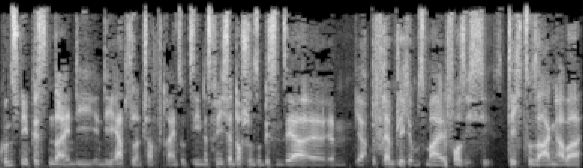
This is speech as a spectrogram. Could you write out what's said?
Kunstschneepisten da in die in die Herbstlandschaft reinzuziehen. Das finde ich dann doch schon so ein bisschen sehr äh, ähm, ja, befremdlich, um es mal vorsichtig zu sagen. Aber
